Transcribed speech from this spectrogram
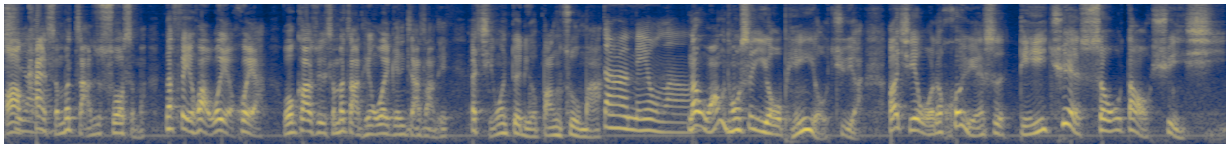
啊，啊！看什么涨就说什么，那废话我也会啊！我告诉你什么涨停，我也跟你讲涨停。那请问对你有帮助吗？当然没有啦。那王彤是有凭有据啊，而且我的会员是的确收到讯息，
